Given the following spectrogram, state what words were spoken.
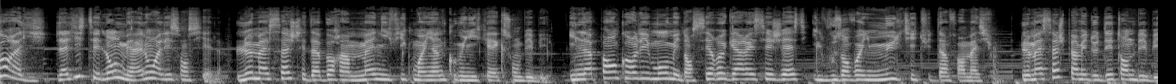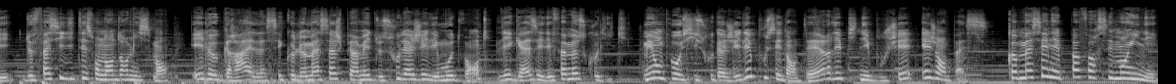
Coralie, la liste est longue mais allons à l'essentiel. Le massage c'est d'abord un magnifique moyen de communiquer avec son bébé. Il n'a pas encore les mots mais dans ses regards et ses gestes, il vous envoie une multitude d'informations. Le massage permet de détendre bébé, de faciliter son endormissement et le Graal c'est que le massage permet de soulager les maux de ventre, les gaz et les fameuses coliques. Mais on peut aussi soulager les poussées dentaires, les petits nez bouchés et j'en passe. Comme masser n'est pas forcément inné,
